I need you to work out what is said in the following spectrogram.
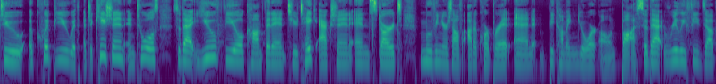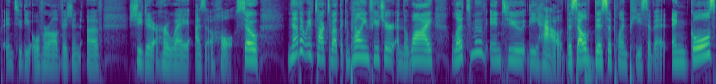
to equip you with education and tools so that you feel confident to take action and start moving yourself out of corporate and becoming your own boss. So that really feeds up into the overall vision of She Did It Her Way as a whole. So now that we've talked about the compelling future and the why, let's move into the how, the self discipline piece of it. And goals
